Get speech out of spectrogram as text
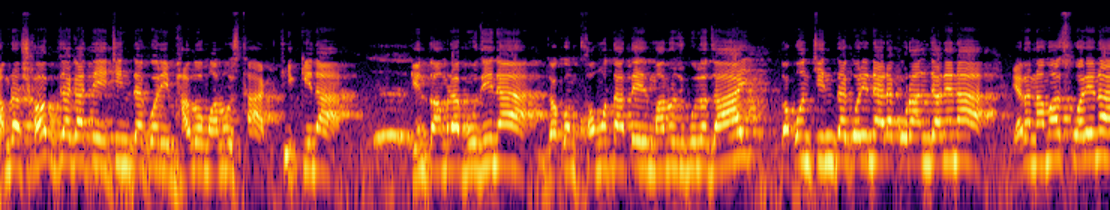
আমরা সব জায়গাতেই চিন্তা করি ভালো মানুষ থাক, ঠিক কিনা? কিন্তু আমরা বুঝি না, যখন ক্ষমতাতে মানুষগুলো যায়, তখন চিন্তা করি না, এরা কোরআন জানে না, এরা নামাজ পড়ে না,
